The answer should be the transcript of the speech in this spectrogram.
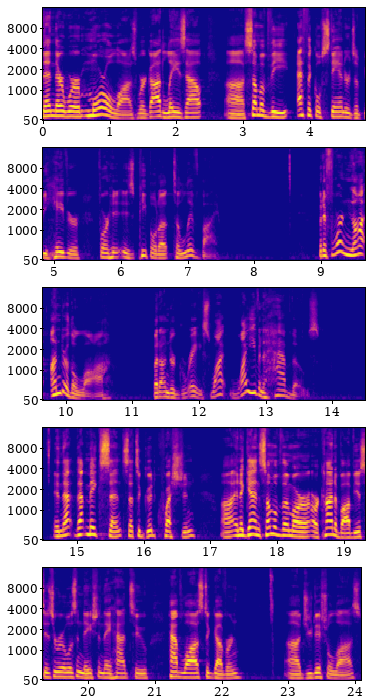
then there were moral laws where God lays out uh, some of the ethical standards of behavior for his people to, to live by. But if we're not under the law, but under grace, why, why even have those? And that, that makes sense. That's a good question. Uh, and again, some of them are, are kind of obvious. Israel was a nation, they had to have laws to govern, uh, judicial laws.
